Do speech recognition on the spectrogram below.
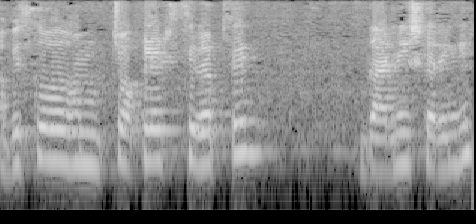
अब इसको हम चॉकलेट सिरप से गार्निश करेंगे।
